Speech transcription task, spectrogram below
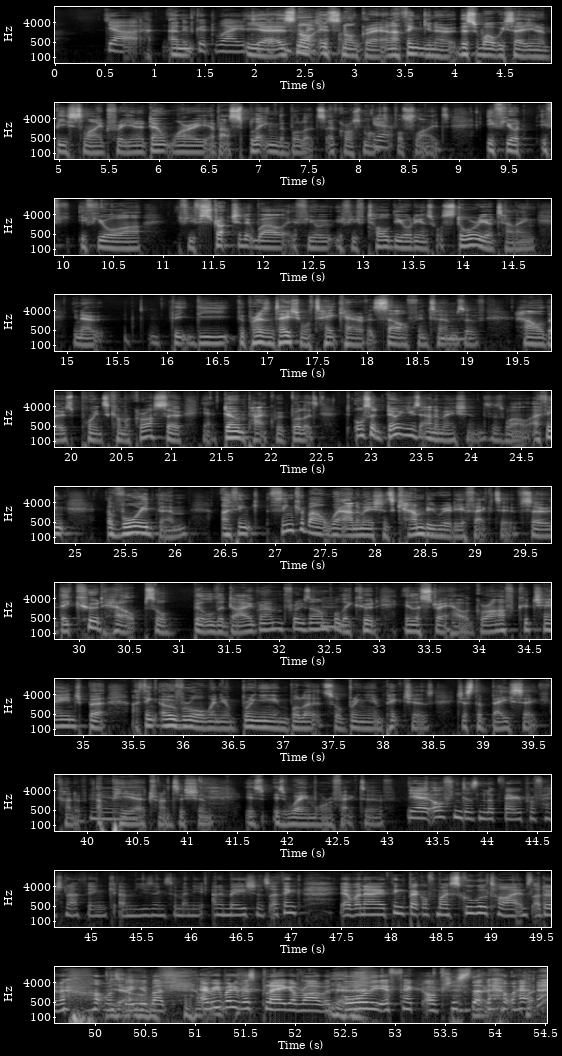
yeah, a And- good way. To yeah it's not it's not great and i think you know this is what we say you know be slide free you know don't worry about splitting the bullets across multiple slides if you're if if you're if you've structured it well if you if you've told the audience what story you're telling you know the the the presentation will take care of itself in terms mm. of how those points come across. So yeah don't pack with bullets. Also don't use animations as well. I think avoid them. I think think about where animations can be really effective. So they could help sort of build a diagram for example they could illustrate how a graph could change but i think overall when you're bringing in bullets or bringing in pictures just the basic kind of appear transition is is way more effective Yeah, it often doesn't look very professional. I think um, using so many animations. I think yeah, when I think back of my school times, I don't know how it was for Yeah, you, oh, but yeah. everybody was playing around with Yeah. all the effect options that there were. like,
